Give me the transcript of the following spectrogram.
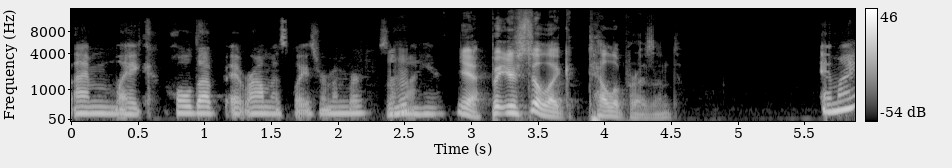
I'm like holed up at Rama's place. Remember? So Mhm. I'm not here. Yeah, but you're still like telepresent. Am I?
